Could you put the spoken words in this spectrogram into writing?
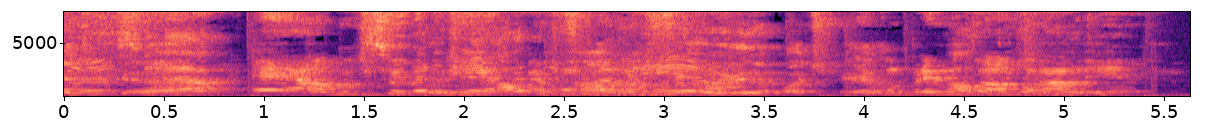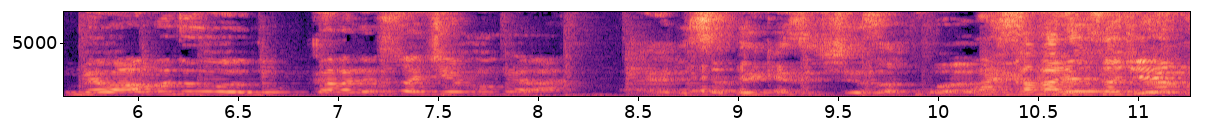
tudo isso, né? é. É, álbum de Silver figurinha, álbum de eu de figurinha. Eu comprei muito Álbum de lá. O meu álbum do, do Cavaleiro do Zodíaco eu comprei lá. Eu nem sabia que existia essa porra. Cavaleiro do Zodíaco?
